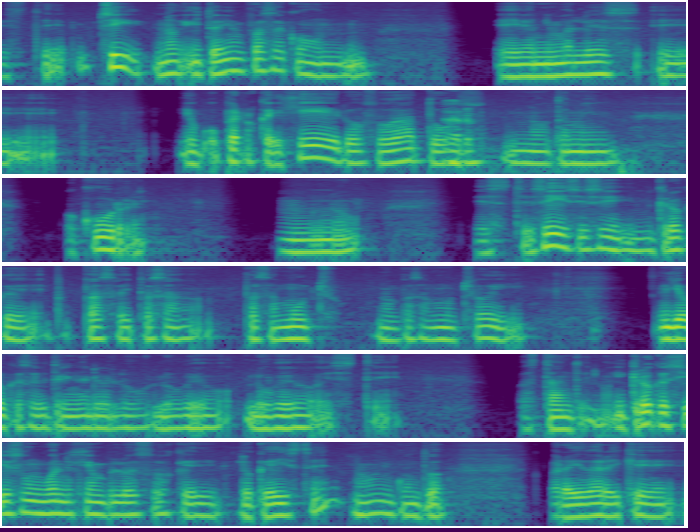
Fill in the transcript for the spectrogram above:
Este, sí, ¿no? Y también pasa con eh, animales, eh, o perros callejeros, o gatos, claro. ¿no? También ocurre, ¿no? Este, sí, sí, sí, creo que pasa y pasa, pasa mucho no pasa mucho y yo que soy veterinario lo, lo veo lo veo este bastante ¿no? y creo que sí es un buen ejemplo eso que lo que diste no en cuanto a, para ayudar hay que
